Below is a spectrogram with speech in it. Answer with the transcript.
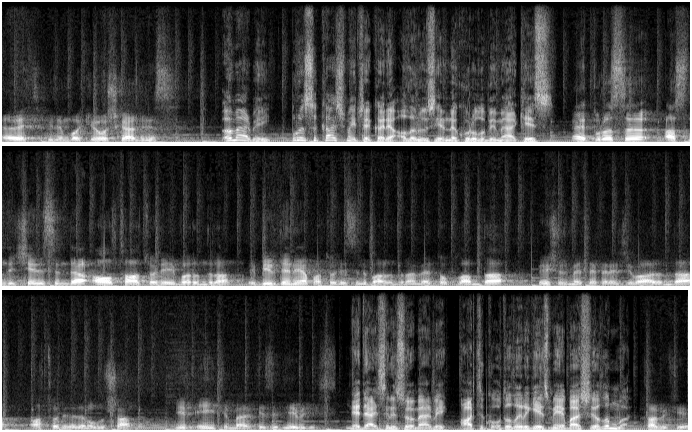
Evet, Bilim Bakü'ye hoş geldiniz. Ömer Bey, burası kaç metrekare alan üzerine kurulu bir merkez? Evet, burası aslında içerisinde 6 atölyeyi barındıran ve bir deney yap atölyesini barındıran ve toplamda 500 metrekare civarında atölyelerden oluşan bir eğitim merkezi diyebiliriz. Ne dersiniz Ömer Bey? Artık odaları gezmeye başlayalım mı? Tabii ki.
